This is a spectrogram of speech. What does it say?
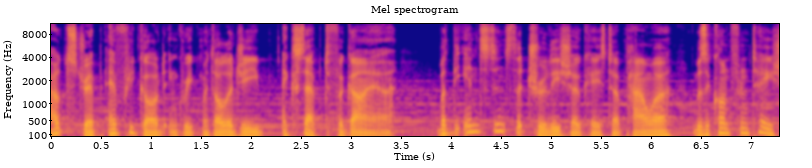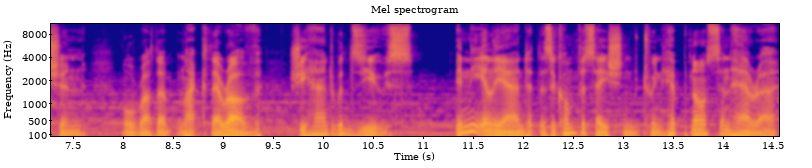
outstrip every god in Greek mythology except for Gaia, but the instance that truly showcased her power was a confrontation, or rather lack thereof, she had with Zeus. In the Iliad, there's a conversation between Hypnos and Hera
